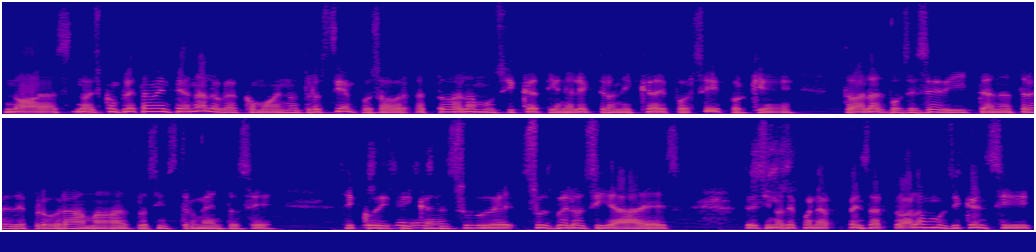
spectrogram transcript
no es, no es completamente análoga como en otros tiempos. Ahora toda la música tiene electrónica de por sí, porque todas las voces se editan a través de programas, los instrumentos se, se codifican sus velocidades. Entonces, si no se pone a pensar, toda la música en sí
